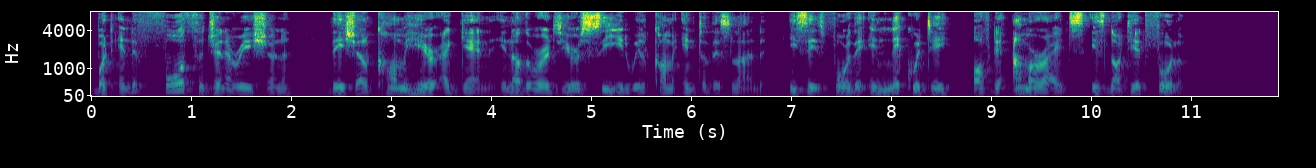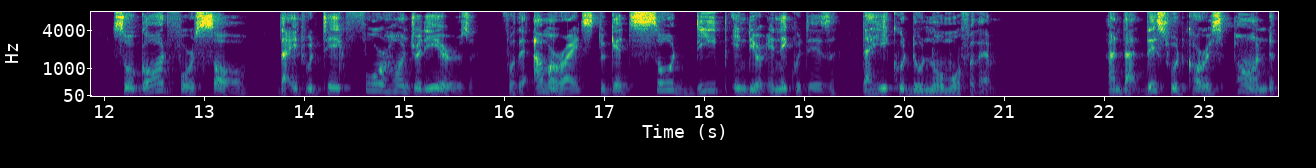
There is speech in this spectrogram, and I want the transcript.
But in the fourth generation, they shall come here again. In other words, your seed will come into this land. He says, For the iniquity of the Amorites is not yet full. So God foresaw that it would take 400 years for the Amorites to get so deep in their iniquities that he could do no more for them. And that this would correspond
